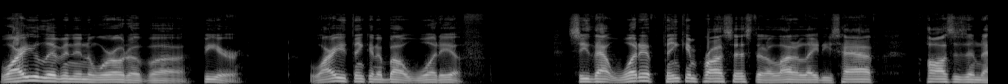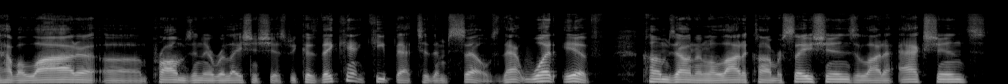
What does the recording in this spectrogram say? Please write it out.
Why are you living in a world of uh, fear? Why are you thinking about what if? See, that what if thinking process that a lot of ladies have causes them to have a lot of um, problems in their relationships because they can't keep that to themselves. That what if comes out in a lot of conversations, a lot of actions.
